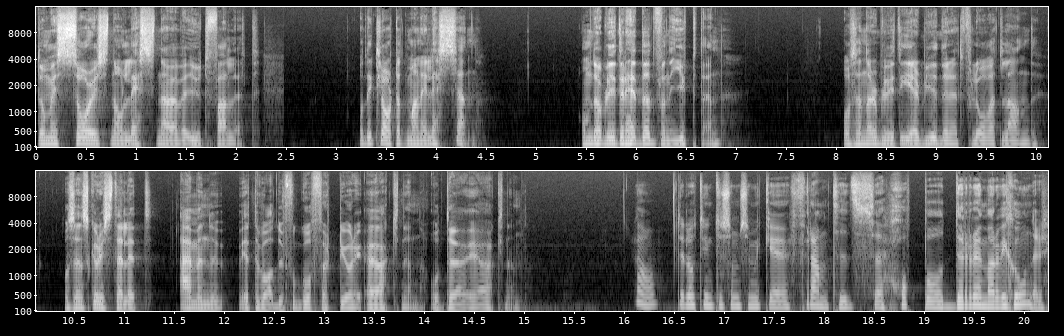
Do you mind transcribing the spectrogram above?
De är sorgsna och ledsna över utfallet. Och det är klart att man är ledsen. Om du har blivit räddad från Egypten och sen har du blivit erbjuden ett förlovat land och sen ska du istället, nej men vet ni vad, du får gå 40 år i öknen och dö i öknen. Ja, det låter inte som så mycket framtidshopp och drömmar och visioner.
